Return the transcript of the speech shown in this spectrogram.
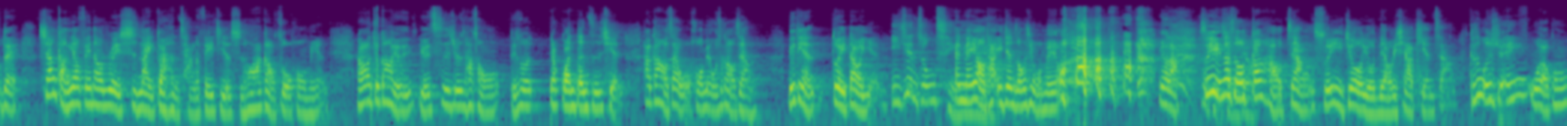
不对，香港要飞到瑞士那一段很长的飞机的时候，他刚好坐我后面，然后就刚好有有一次，就是他从等于说要关灯之前，他刚好在我后面，我就刚好这样，有点对到眼，一见钟情。哎，没有，他一见钟情，我没有，没有啦。所以那时候刚好这样，所以就有聊一下天这样。可是我就觉得，哎，我老公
